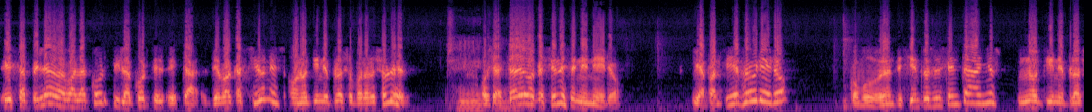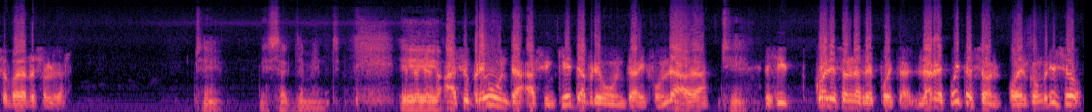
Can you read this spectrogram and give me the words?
Esa pelada va a la corte y la corte está de vacaciones o no tiene plazo para resolver. O sea, está de vacaciones en enero. Y a partir de febrero, como durante 160 años, no tiene plazo para resolver. Sí. Exactamente. Eh, a su pregunta, a su inquieta pregunta y fundada, es decir, ¿cuáles son las respuestas? Las respuestas son o del Congreso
